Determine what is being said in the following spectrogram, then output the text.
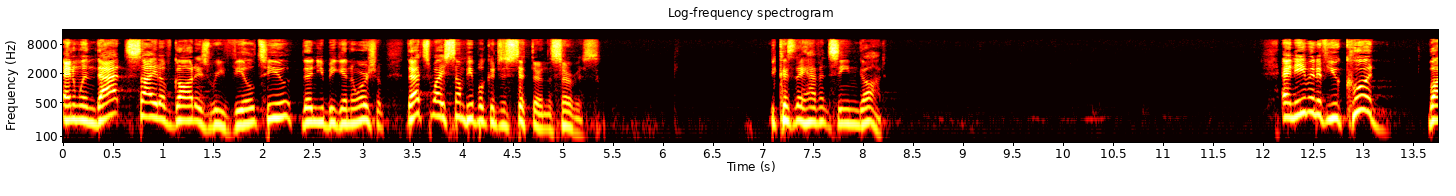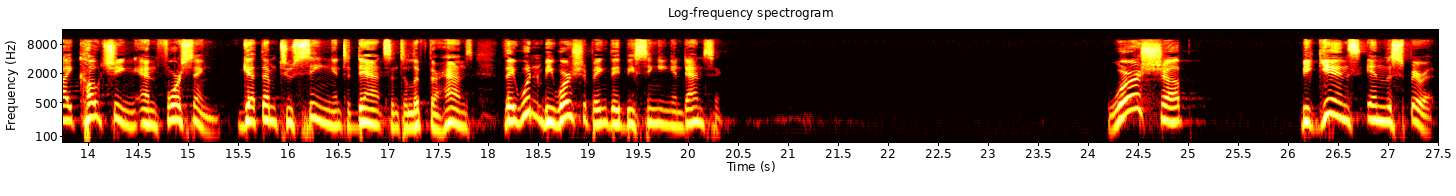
And when that side of God is revealed to you, then you begin to worship. That's why some people could just sit there in the service because they haven't seen God. And even if you could, by coaching and forcing, get them to sing and to dance and to lift their hands, they wouldn't be worshiping, they'd be singing and dancing. Worship begins in the spirit.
